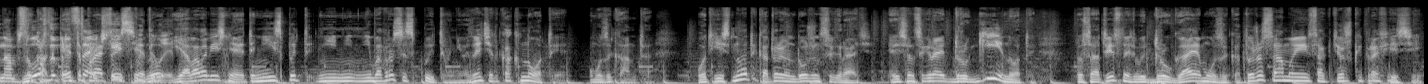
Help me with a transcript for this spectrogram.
нам Ну сложно как, это представить, что профессия. Ну, испытывает. я вам объясняю, это не, испыт, не, не, не вопрос испытывания. Вы знаете, это как ноты у музыканта. Вот есть ноты, которые он должен сыграть. А Если он сыграет другие ноты, то, соответственно, это будет другая музыка. То же самое и с актерской профессией.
